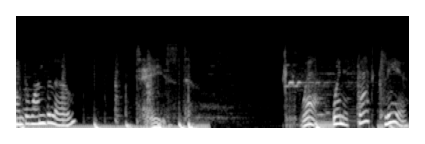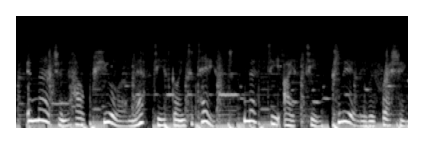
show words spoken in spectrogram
And the one below? Taste. Well, when it's that clear, imagine how pure Nestea's going to taste. Nestea iced tea, clearly refreshing.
